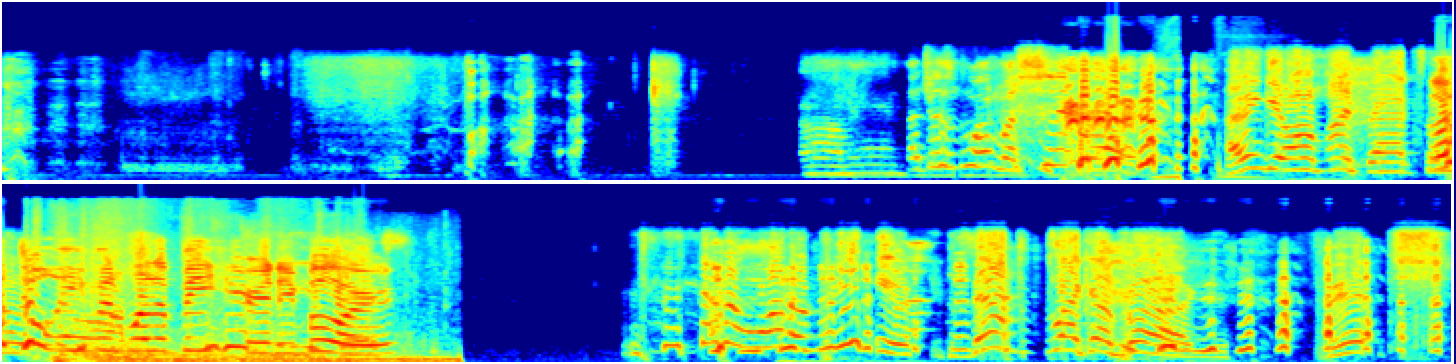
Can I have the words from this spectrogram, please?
Oh man. I just want my shit back. I didn't get all mine back. so I don't even want to be here anymore. I don't want to be here. Zapped like a bug, bitch.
